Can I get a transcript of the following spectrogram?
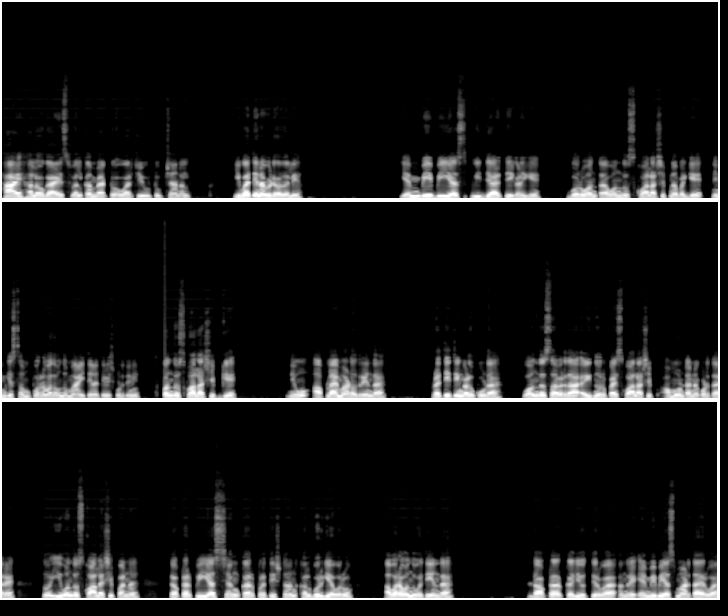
Hi hello guys welcome back to our chi YouTube channel ಇವತ್ತಿನ ವಿಡಿಯೋದಲ್ಲಿ M B B S ವಿದ್ಯಾರ್ಥಿಗಳಿಗೆ ಬರುವಂಥ ಒಂದು ಸ್ಕಾಲರ್ಶಿಪ್ನ ಬಗ್ಗೆ ನಿಮಗೆ ಸಂಪೂರ್ಣವಾದ ಒಂದು ಮಾಹಿತಿಯನ್ನು ತಿಳಿಸ್ಕೊಡ್ತೀನಿ. ಒಂದು ಸ್ಕಾಲರ್ಶಿಪ್ಗೆ ನೀವು ಅಪ್ಲೈ ಮಾಡೋದ್ರಿಂದ ಪ್ರತಿ ತಿಂಗಳು ಕೂಡ ಒಂದು ಸಾವಿರದ ಐದುನೂರು ರೂಪಾಯಿ ಸ್ಕಾಲರ್ಶಿಪ್ ಅಮೌಂಟನ್ನು ಕೊಡ್ತಾರೆ. ಸೊ ಈ ಒಂದು ಸ್ಕಾಲರ್ಶಿಪ್ಪನ್ನು doctor P S Shankar Pratishthan Kalaburagi ಅವರು ಅವರ ಒಂದು ವತಿಯಿಂದ ಡಾಕ್ಟರ್ ಕಲಿಯುತ್ತಿರುವ, ಅಂದರೆ ಎಂ ಬಿ ಬಿ ಎಸ್ ಮಾಡ್ತಾ ಇರುವ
